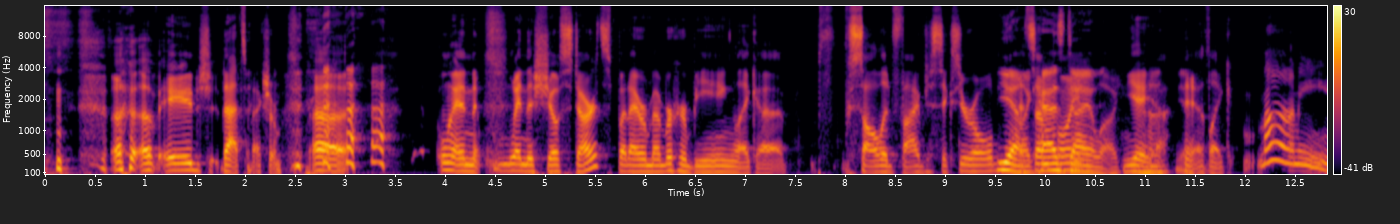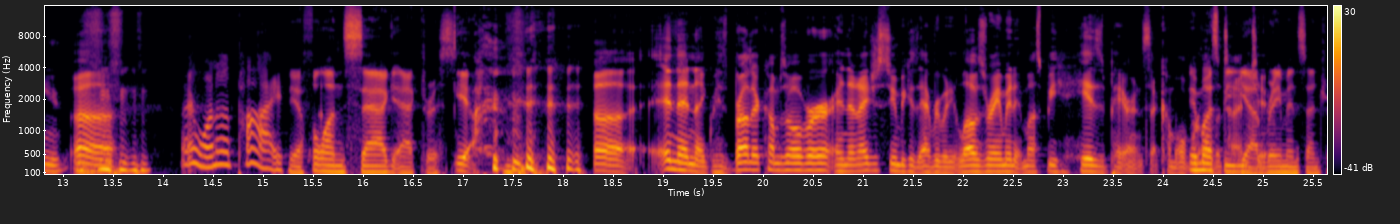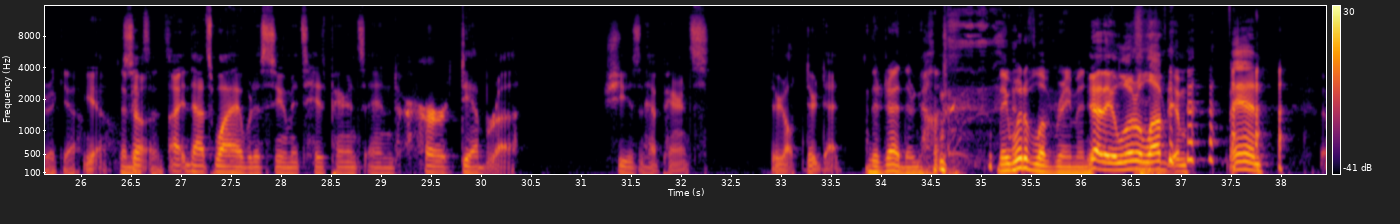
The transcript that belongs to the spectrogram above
of age that spectrum. Uh, when when the show starts, but I remember her being like a f- solid five to six year old. Yeah, at like some has point. dialogue. Yeah, Uh-huh, yeah, yeah, Like, mommy, uh, I want a pie. yeah, full on SAG actress. Yeah. uh, and then like his brother comes over, and then I just assume because everybody loves Raymond, it must be his parents that come over. It all must the be time, yeah, too. Raymond centric, yeah. Yeah, That so makes sense. I, that's why I would assume it's his parents and her Deborah. She doesn't have parents. They're all they're dead. They're dead, they're gone. they would have loved Raymond. Yeah, they would have loved him, man.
